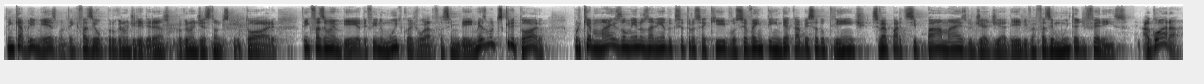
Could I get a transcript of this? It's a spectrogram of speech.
Tem que abrir mesmo, tem que fazer o programa de liderança, o programa de gestão de escritório, tem que fazer um MBA. Eu defendo muito que o advogado faça MBA, mesmo de escritório porque é mais ou menos na linha do que você trouxe aqui. Você vai entender a cabeça do cliente, você vai participar mais do dia a dia dele, vai fazer muita diferença. Agora,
